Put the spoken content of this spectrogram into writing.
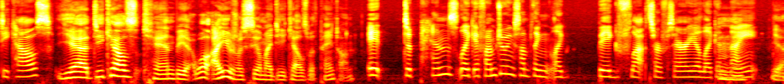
decals. yeah decals can be well i usually seal my decals with paint on It depends like if I'm doing something like big flat surface area like a Mhm. knight, yeah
